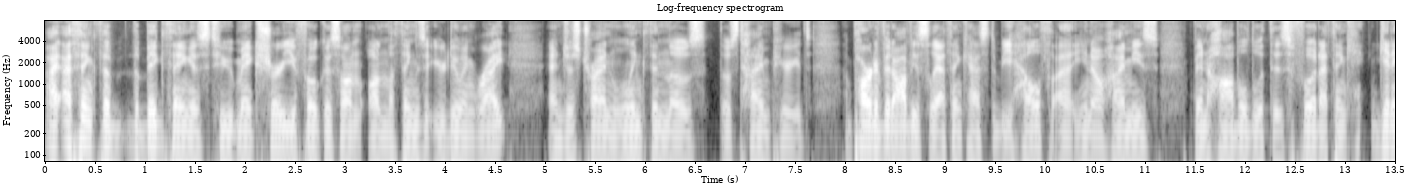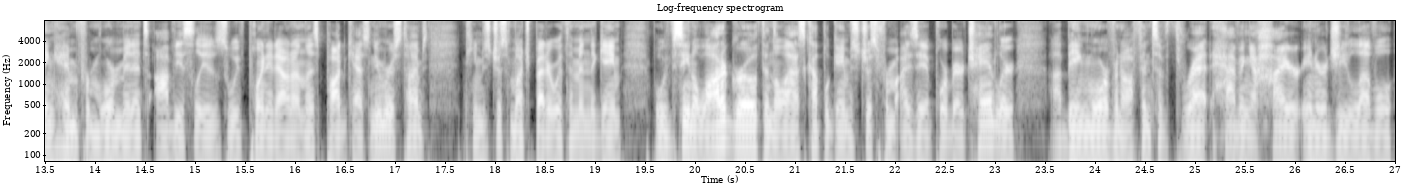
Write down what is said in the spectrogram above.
I, I think the the big thing is to make sure you focus on on the things that you're doing right and just try and lengthen those those time periods. A part of it, obviously, I think has to be health. Uh, you know, Jaime's been hobbled with his foot. I think getting him for more minutes, obviously, as we've pointed out on this podcast numerous times, team's just much better with him in the game. But we've seen a lot of growth in the last couple games just from Isaiah Poor Bear-Chandler uh, being more of an offensive threat, having a higher energy level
